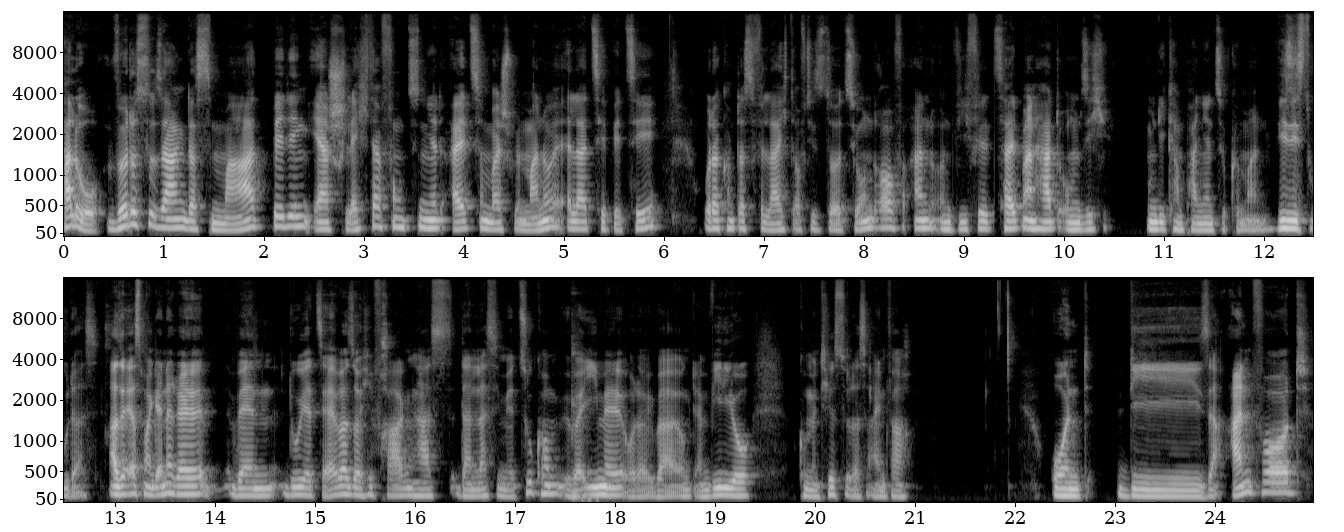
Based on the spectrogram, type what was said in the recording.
Hallo, würdest du sagen, dass Smart Bidding eher schlechter funktioniert als zum Beispiel manueller CPC? Oder kommt das vielleicht auf die Situation drauf an und wie viel Zeit man hat, um sich um die Kampagnen zu kümmern. Wie siehst du das? Also erstmal generell, wenn du jetzt selber solche Fragen hast, dann lass sie mir zukommen über E-Mail oder über irgendein Video. Kommentierst du das einfach. Und diese Antwort,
